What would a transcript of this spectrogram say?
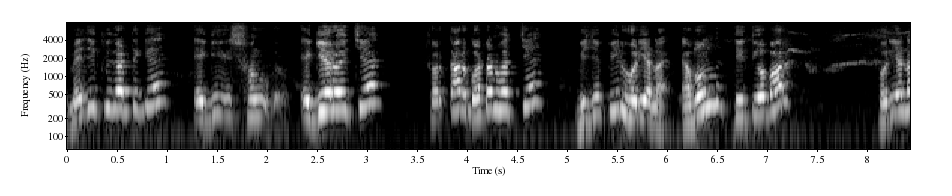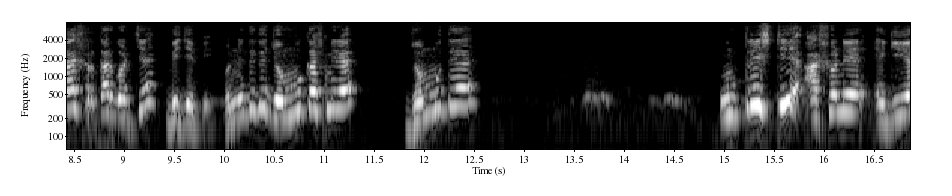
ম্যাজিক ফিগার থেকে এগিয়ে এগিয়ে রয়েছে, সরকার গঠন হচ্ছে বিজেপির হরিয়ানায় এবং তৃতীয়বার হরিয়ানায় সরকার গড়ছে বিজেপি। অন্যদিকে জম্মু কাশ্মীরে, জম্মুতে উনত্রিশটি আসনে এগিয়ে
